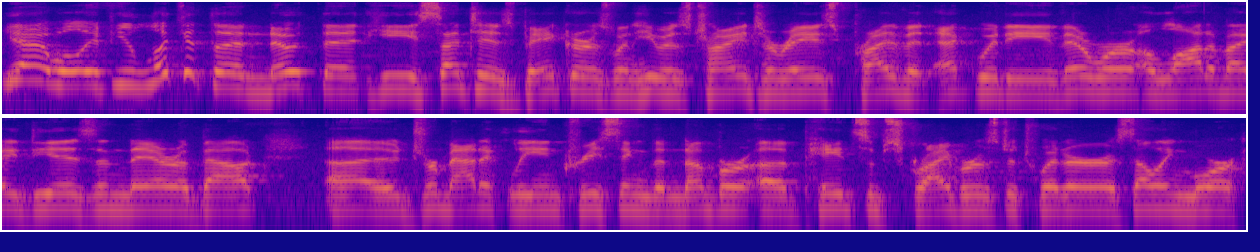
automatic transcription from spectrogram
Yeah, well, if you look at the note that he sent to his bankers when he was trying to raise private equity, there were a lot of ideas in there about uh, dramatically increasing the number of paid subscribers to Twitter, selling more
